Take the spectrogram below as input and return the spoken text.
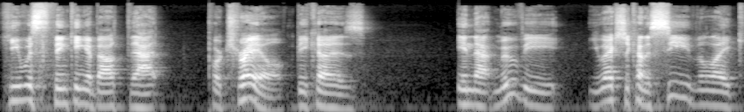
he was thinking about that portrayal because in that movie you actually kind of see the like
